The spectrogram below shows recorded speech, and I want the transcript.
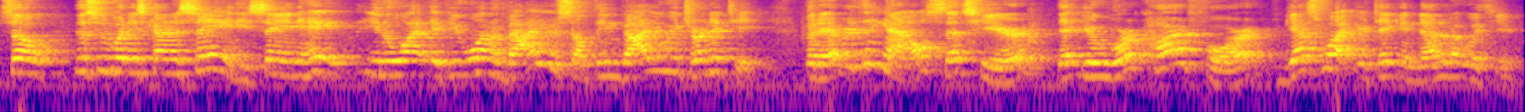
So this is what he's kind of saying. He's saying, hey, you know what? If you want to value something, value eternity. But everything else that's here that you work hard for, guess what? You're taking none of it with you.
